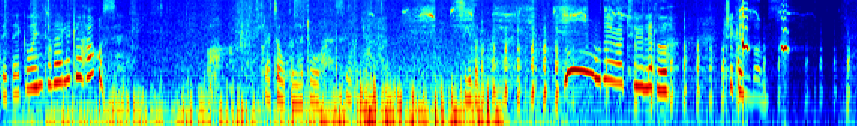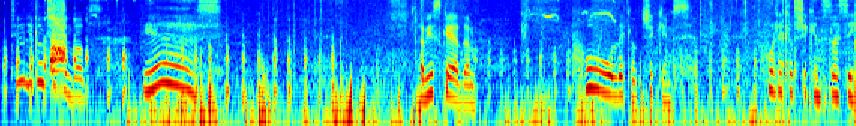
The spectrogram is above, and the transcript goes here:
Did they go into their little house? Let's open the door and see if we can see them. Ooh, there are two little chicken bums. Two little chicken bums. Yes. Have you scared them? Poor little chickens. Poor little chickens. Let's see.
